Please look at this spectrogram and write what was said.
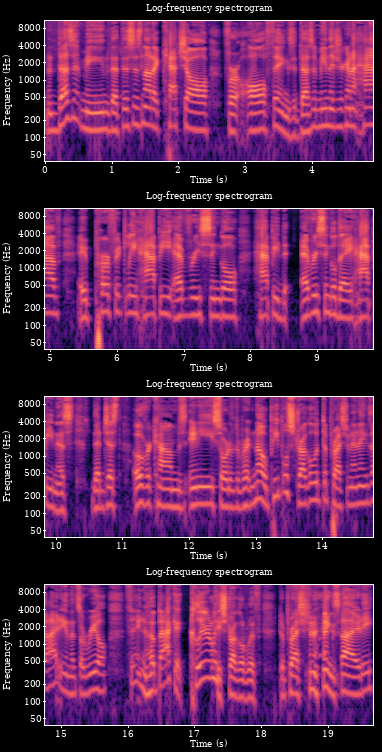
Now, it doesn't mean that this is not a catch all for all things. It doesn't mean that you're going to have a perfectly happy every single happy every single day happiness that just overcomes any sort of depression. No, people struggle with depression and anxiety, and that's a real thing. Habakkuk clearly struggled with depression and anxiety.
